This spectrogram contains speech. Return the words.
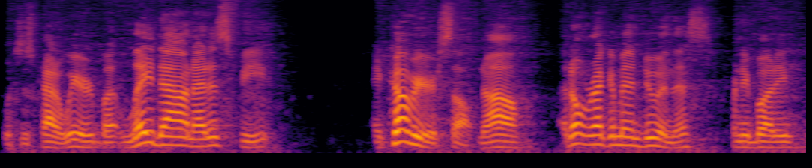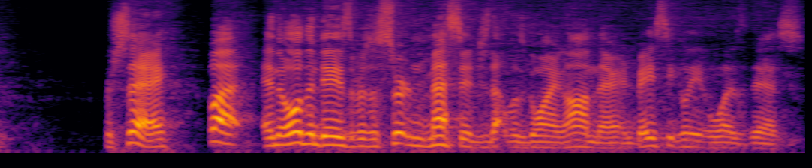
which is kind of weird, but lay down at his feet and cover yourself. Now, I don't recommend doing this for anybody per se, but in the olden days, there was a certain message that was going on there, and basically it was this.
